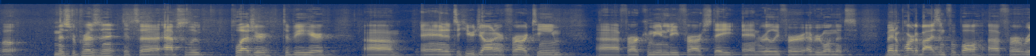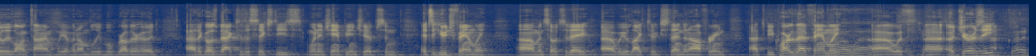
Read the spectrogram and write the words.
Well, Mr. President, it's an absolute pleasure to be here, um, and it's a huge honor for our team, uh, for our community, for our state, and really for everyone that's been a part of Bison football uh, for a really long time. We have an unbelievable brotherhood uh, that goes back to the 60s, winning championships, and it's a huge family. Um, and so today, uh, we would like to extend an offering uh, to be part of that family uh, with uh, a jersey. Good.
